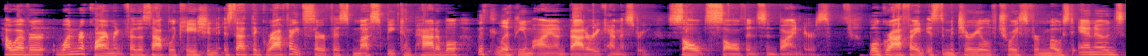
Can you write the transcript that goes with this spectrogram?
However, one requirement for this application is that the graphite surface must be compatible with lithium ion battery chemistry, salts, solvents, and binders. While graphite is the material of choice for most anodes,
